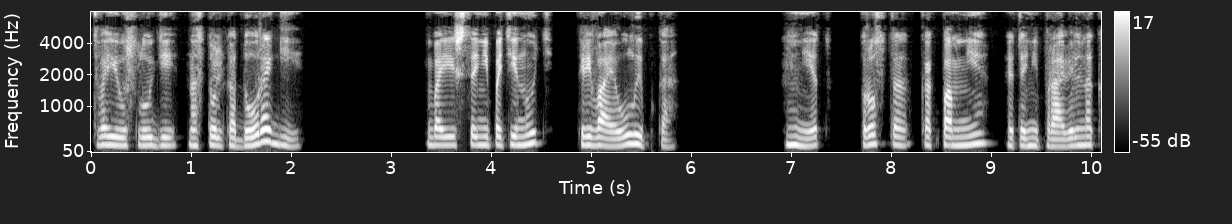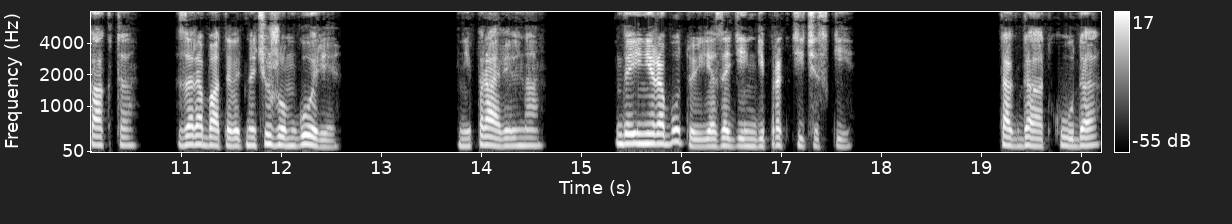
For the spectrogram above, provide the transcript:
Твои услуги настолько дороги? Боишься не потянуть? Кривая улыбка. Нет, просто, как по мне, это неправильно как-то. Зарабатывать на чужом горе. Неправильно. Да и не работаю я за деньги практически. Тогда откуда?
